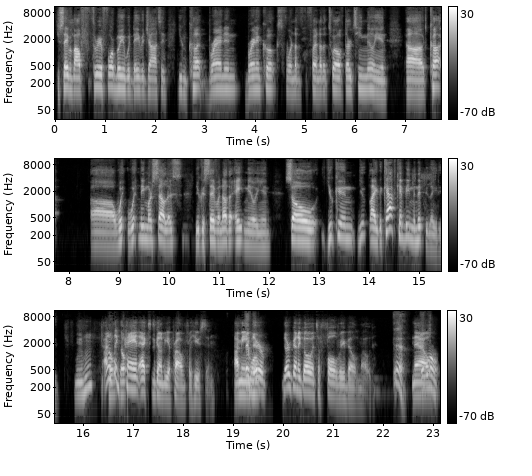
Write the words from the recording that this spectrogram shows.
You save about three or four million with David Johnson. You can cut Brandin Brandin Cooks for another for another 12, 13 million. Uh, cut uh Whit- Whitney Mercilus. You can save another eight million. So you can you like the cap can be manipulated. Mm-hmm. I don't, don't think don't, paying X is going to be a problem for Houston. I mean, they they're they're going to go into full rebuild mode. Yeah. Now,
